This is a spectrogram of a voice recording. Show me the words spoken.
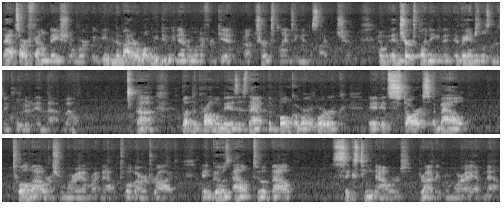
that's our foundational work. We, no matter what we do, we never want to forget about church planting and discipleship. And, and church planting, evangelism is included in that. Well, uh, but the problem is, is that the bulk of our work it, it starts about 12 hours from where I am right now, 12 hour drive, and goes out to about 16 hours driving from where I am now.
